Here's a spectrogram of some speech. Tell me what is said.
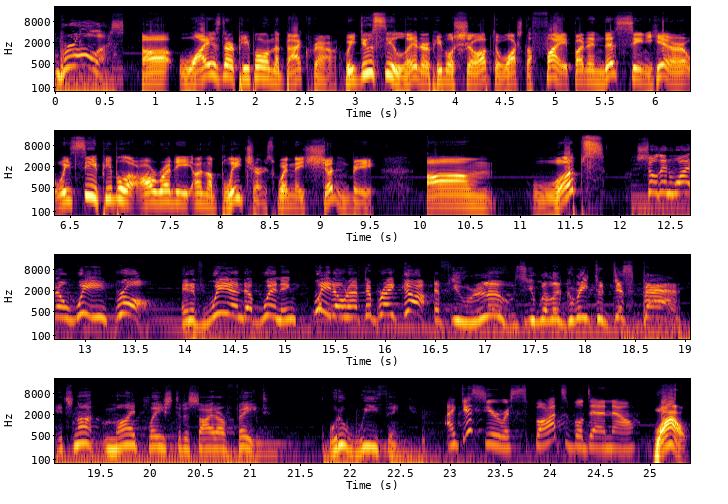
Brawl us! Uh, why is there people in the background? We do see later people show up to watch the fight, but in this scene here, we see people are already on the bleachers when they shouldn't be. Um, whoops? So then why don't we brawl? And if we end up winning, we don't have to break up! If you lose, you will agree to disband. It's not my place to decide our fate. What do we think? I guess you're responsible, Dan, now. Wow,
